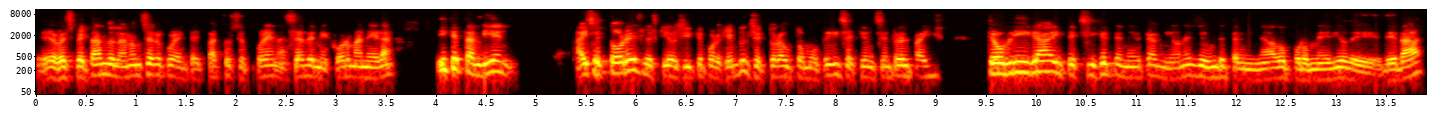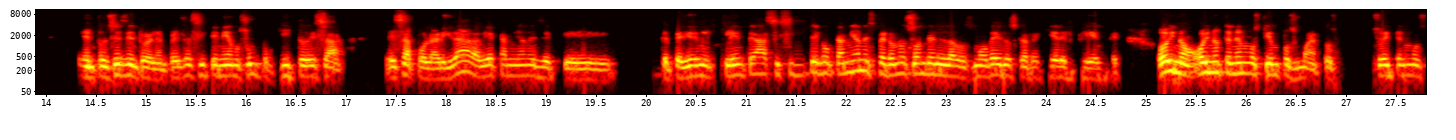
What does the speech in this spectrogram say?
eh, respetando la NOM 044, se pueden hacer de mejor manera y que también hay sectores, les quiero decir que, por ejemplo, el sector automotriz aquí en el centro del país te obliga y te exige tener camiones de un determinado promedio de, edad. Entonces, dentro de la empresa sí teníamos un poquito esa, esa polaridad. Había camiones de que te pedían el cliente, ah, sí, sí, tengo camiones, pero no son de los modelos que requiere el cliente. Hoy no, hoy no tenemos tiempos muertos. Hoy tenemos,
